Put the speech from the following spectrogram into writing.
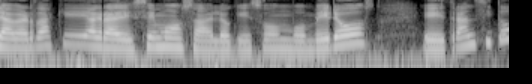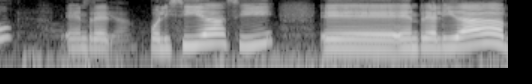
la verdad es que agradecemos a lo que son bomberos, eh, tránsito, en Policía. policía, sí. Eh, en realidad,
